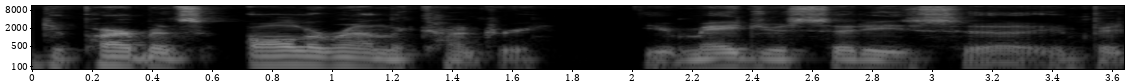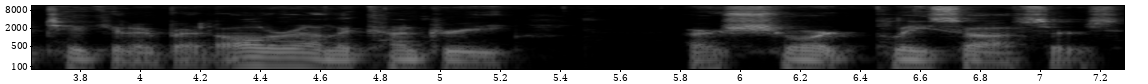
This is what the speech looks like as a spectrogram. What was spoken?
Departments all around the country, your major cities uh, in particular, but all around the country are short police officers.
